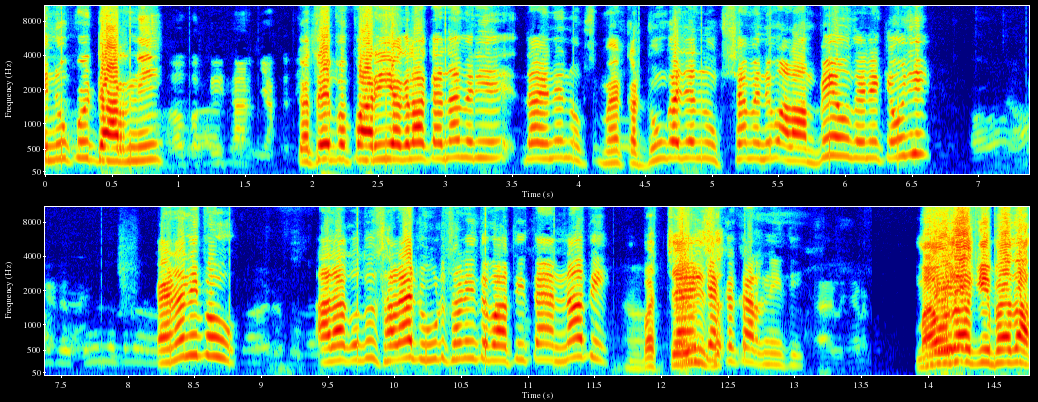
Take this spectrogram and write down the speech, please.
ਮੈਨੂੰ ਕੋਈ ਡਰ ਨਹੀਂ। ਕਦੇ ਵਪਾਰੀ ਅਗਲਾ ਕਹਿੰਦਾ ਮੇਰੀ ਨਾ ਇਹਨੇ ਨੁਕਸ ਮੈਂ ਕੱਢੂੰਗਾ ਜੇ ਨੁਕਸਾ ਮੈਨੂੰ ਅਲਾਂਬੇ ਆਉਂਦੇ ਨੇ ਕਿਉਂ ਜੀ? ਕਹਿਣਾ ਨਹੀਂ ਪਊ। ਆਲਾ ਕੋ ਤੂੰ ਸਾਲਾ ਢੂੜ ਸਣੀ ਦਵਾਤੀ ਤਾਂ ਇੰਨਾ ਤੀ ਬੱਚੇ ਵੀ ਸ- ਚੈੱਕ ਕਰਨੀ ਤੀ। ਮੈਂ ਉਹਦਾ ਕੀ ਫਾਇਦਾ?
